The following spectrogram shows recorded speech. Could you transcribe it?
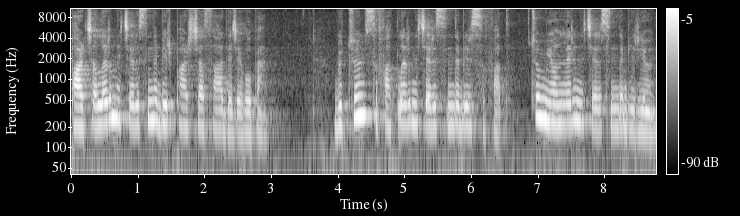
Parçaların içerisinde bir parça sadece bu ben. Bütün sıfatların içerisinde bir sıfat. Tüm yönlerin içerisinde bir yön.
